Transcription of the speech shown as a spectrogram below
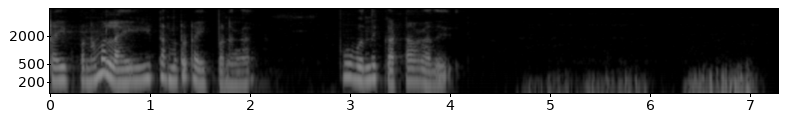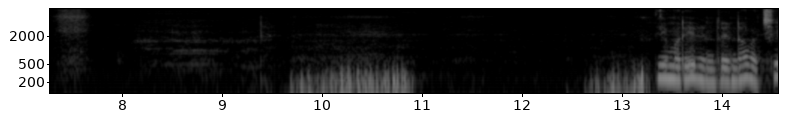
டைட் பண்ணாமல் லைட்டாக மட்டும் டைட் பண்ணுங்கள் பூ வந்து கட் ஆகாது. இதே மாதிரியே ரெண்டு ரெண்டாக வச்சு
